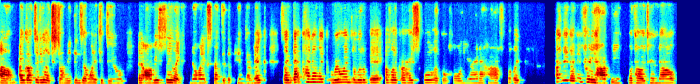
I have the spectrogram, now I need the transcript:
Um, I got to do like so many things I wanted to do. And obviously like no one expected the pandemic. So like that kind of like ruined a little bit of like our high school, like a whole year and a half. But like I think I'd be pretty happy with how it turned out.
